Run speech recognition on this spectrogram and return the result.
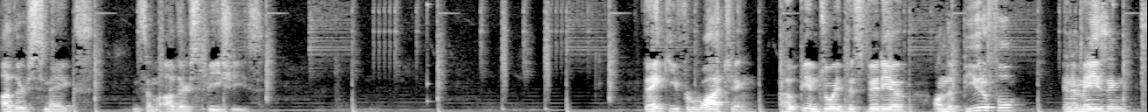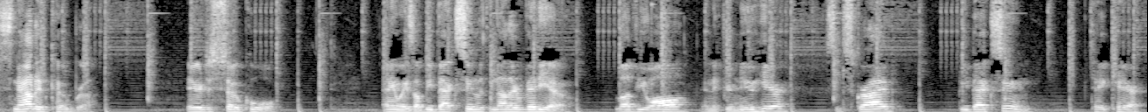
other snakes, and some other species. Thank you for watching. I hope you enjoyed this video on the beautiful and amazing snouted cobra. They are just so cool. Anyways, I'll be back soon with another video. Love you all, and if you're new here, subscribe. Be back soon. Take care.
